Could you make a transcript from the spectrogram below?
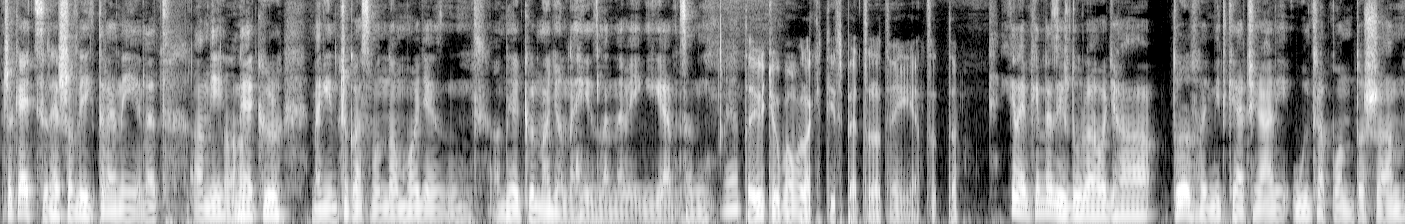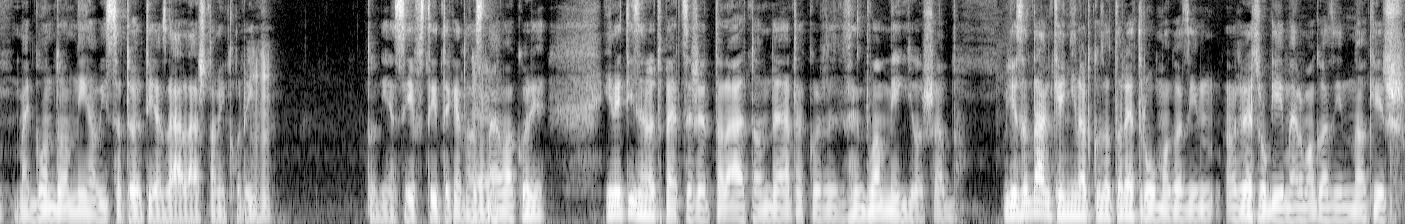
csak egyszeres a végtelen élet, ami Aha. nélkül megint csak azt mondom, hogy ez, a nélkül nagyon nehéz lenne végigjátszani. Hát a YouTube-ban valaki 10 perc alatt végigjátszotta. Igen, egyébként ez is durva, hogyha tudod, hogy mit kell csinálni ultra pontosan, meg gondolom néha visszatölti az állást, amikor így uh-huh. Tudod, ilyen safe state-eket használva, akkor én egy 15 perceset találtam, de hát akkor szerintem van még gyorsabb. Ugye ez a Duncan nyilatkozott a Retro magazin, a Retro Gamer magazinnak, és...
